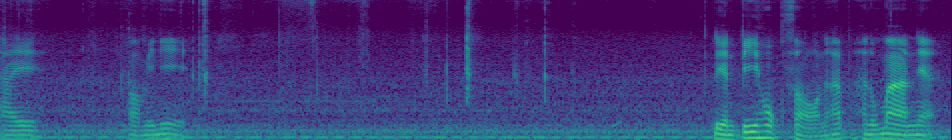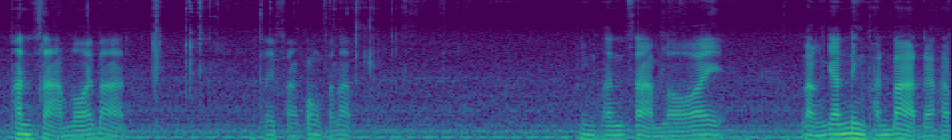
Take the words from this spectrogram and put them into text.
ชัยออมินี่เหรียญปีหกสองนะครับหนุมานเนี่ยพันสามร้อยบาทได้ฝากล้องสลับ หนึ่งพันสามร้อยหลังยันหนึ่งพันบาทนะครับ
